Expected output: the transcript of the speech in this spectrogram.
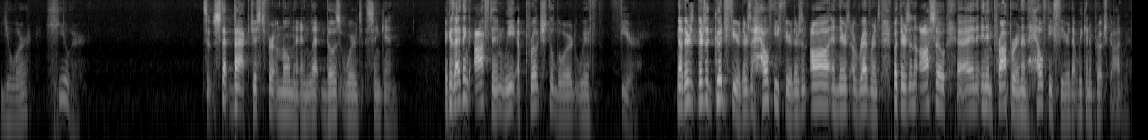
your healer. So step back just for a moment and let those words sink in. Because I think often we approach the Lord with fear. Now, there's, there's a good fear, there's a healthy fear, there's an awe, and there's a reverence, but there's an also uh, an, an improper and unhealthy fear that we can approach God with.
